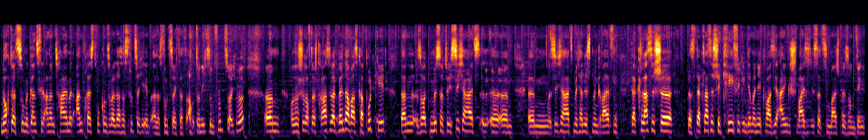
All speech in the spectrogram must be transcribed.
noch dazu mit ganz vielen anderen Teilen, mit Anpressdruck und so weiter, dass das Flugzeug eben, also das Flugzeug, das Auto nicht zum Flugzeug wird ähm, und dann schon auf der Straße bleibt. Wenn da was kaputt geht, dann sollten, müssen natürlich Sicherheits, äh, äh, äh, Sicherheitsmechanismen greifen. Der klassische das, der klassische Käfig, in dem man hier quasi eingeschweißt ist, ist ja zum Beispiel so ein Ding.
